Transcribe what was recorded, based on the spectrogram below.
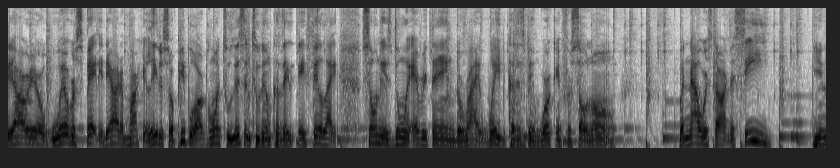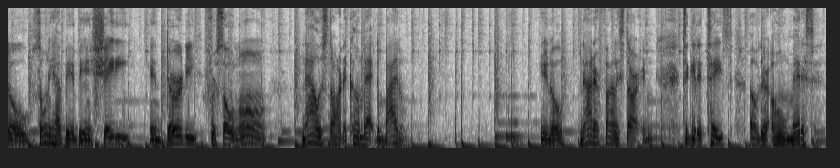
they already are well respected. They are the market leader. So people are going to listen to them because they, they feel like Sony is doing everything the right way because it's been working for so long. But now we're starting to see, you know, Sony have been being shady and dirty for so long. Now it's starting to come back to bite them. You know, now they're finally starting to get a taste of their own medicine.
